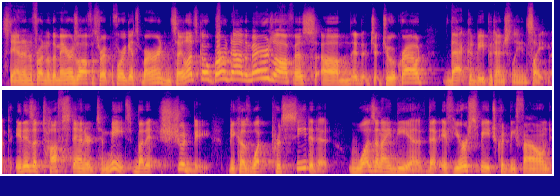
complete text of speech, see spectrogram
standing in front of the mayor's office right before it gets burned and say, let's go burn down the mayor's office um, to, to a crowd. That could be potentially incitement. It is a tough standard to meet, but it should be because what preceded it was an idea that if your speech could be found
